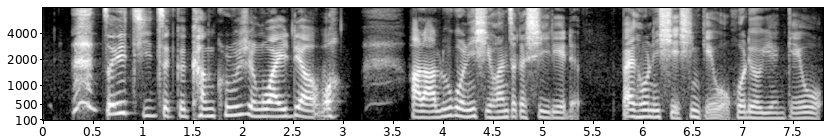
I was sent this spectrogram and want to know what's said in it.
这一集整个 conclusion 歪掉不？好啦，如果你喜欢这个系列的。拜托你写信给我或留言给我，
